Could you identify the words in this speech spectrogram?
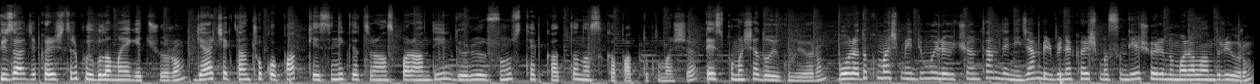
Güzelce karıştırıp uygulamaya geçiyorum. Gerçekten çok opak. Kesinlikle transparan değil. Görüyorsunuz tek katta nasıl kapattı kumaşı. Bez kumaşa da uyguluyorum. Bu arada kumaş medyumuyla 3 yöntem deneyeceğim. Birbirine karışmasın diye şöyle numaralandırıyorum.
